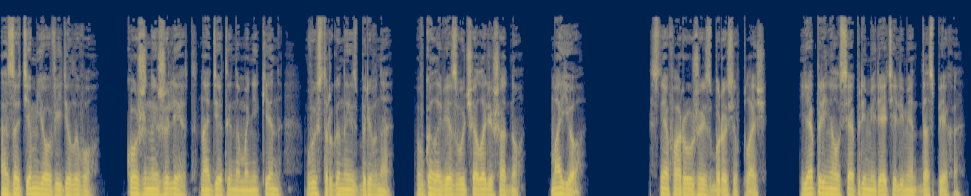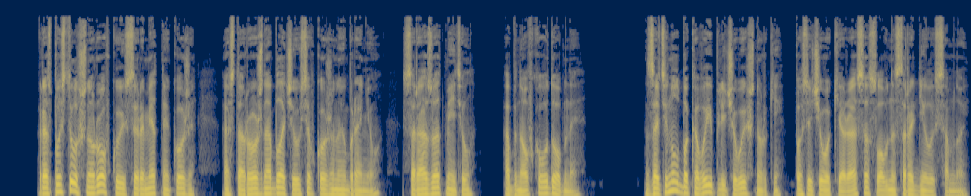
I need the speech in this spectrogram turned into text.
А затем я увидел его. Кожаный жилет, надетый на манекен, выструганный из бревна. В голове звучало лишь одно — «Моё». Сняв оружие и сбросив плащ, я принялся примерять элемент доспеха. Распустил шнуровку из сыромятной кожи Осторожно облачился в кожаную броню, сразу отметил, обновка удобная. Затянул боковые плечевые шнурки, после чего кераса словно сроднилась со мной,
